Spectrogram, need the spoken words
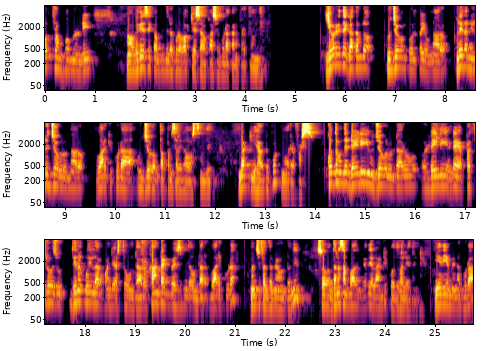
వర్క్ ఫ్రమ్ హోమ్ నుండి విదేశీ కంపెనీలో కూడా వర్క్ చేసే అవకాశం కూడా కనపడుతుంది. ఎవరైతే గతంలో ఉద్యోగం కోల్పోయి ఉన్నారో లేదా నిరుద్యోగులు ఉన్నారో వారికి కూడా ఉద్యోగం తప్పనిసరిగా వస్తుంది. But you have to put more efforts కొంతమంది డైలీ ఉద్యోగులు ఉంటారు డైలీ అంటే ప్రతిరోజు దినకూలిలాగా పనిచేస్తూ ఉంటారు కాంట్రాక్ట్ బేసిస్ మీద ఉంటారు వారికి కూడా మంచి ఫలితమే ఉంటుంది. సో ధన సంపాదన మీద ఎలాంటి కొద్దువ లేదండి. ఏది ఏమైనా కూడా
